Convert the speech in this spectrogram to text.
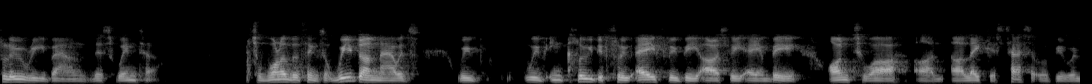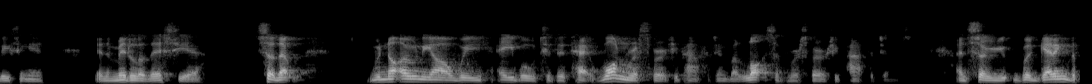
flu rebound this winter. So one of the things that we've done now is we've we've included flu A, flu B, RSV A and B onto our, our, our latest test that we'll be releasing in in the middle of this year, so that we not only are we able to detect one respiratory pathogen, but lots of respiratory pathogens. And so you, we're getting the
